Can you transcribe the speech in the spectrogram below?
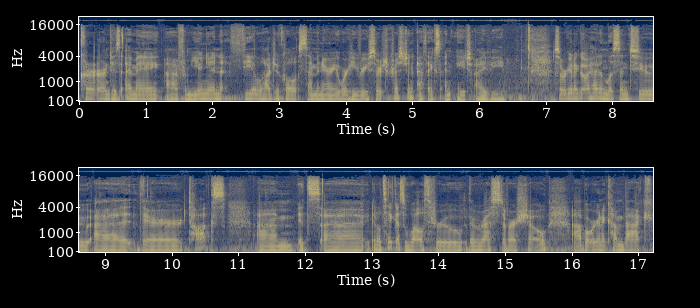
Kerr earned his MA uh, from Union Theological Seminary, where he researched Christian ethics and HIV. So we're going to go ahead and listen to uh, their talks. Um, it's uh, it'll take us well through the rest of our show, uh, but we're going to come back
